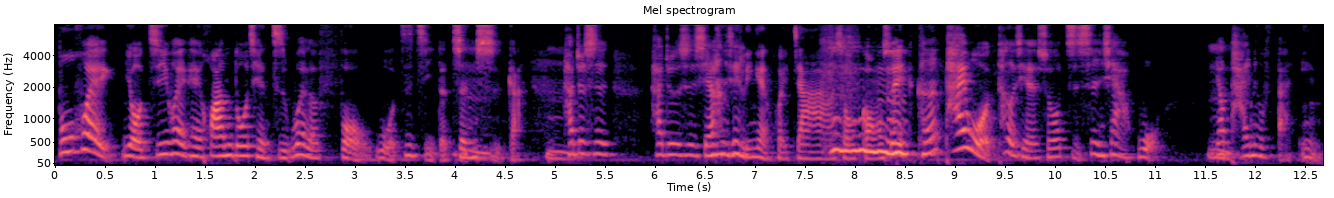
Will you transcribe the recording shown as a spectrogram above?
不会有机会可以花那么多钱，只为了否我自己的真实感。他就是他就是先让那些灵演回家啊，收工。所以可能拍我特写的时候，只剩下我要拍那个反应，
